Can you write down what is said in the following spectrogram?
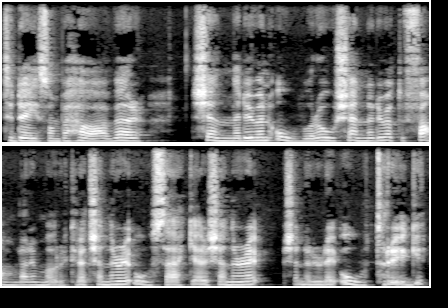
till dig som behöver Känner du en oro? Känner du att du famlar i mörkret? Känner du dig osäker? Känner du dig, känner du dig otrygg?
